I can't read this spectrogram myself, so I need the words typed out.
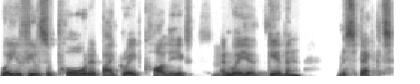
where you feel supported by great colleagues, mm. and where you're given respect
